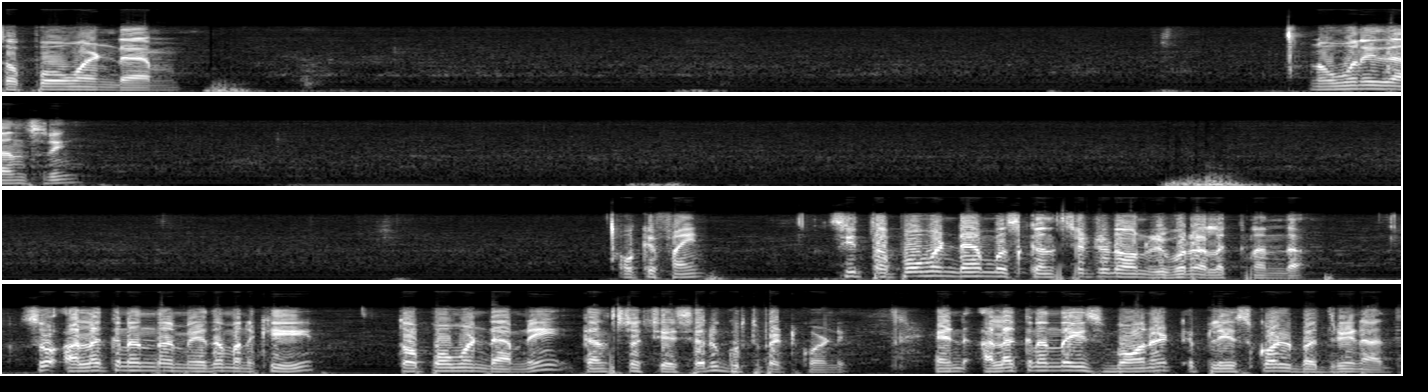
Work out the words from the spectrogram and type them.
Tapovan Dam. No one is answering. Okay, fine. See, Tapovan Dam was constructed on river Alaknanda. So Alaknanda మీద మనకి తపోవన్ డ్యామ్ని కన్స్ట్రక్ట్ చేశారు గుర్తుపెట్టుకోండి and Alaknanda is born at a place called Badrinath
